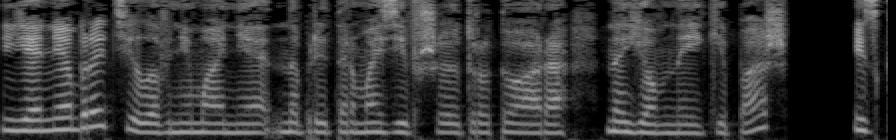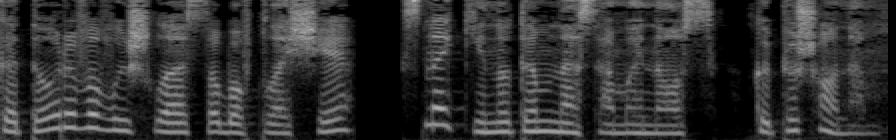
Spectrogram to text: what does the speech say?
я не обратила внимания на притормозившую тротуара наемный экипаж, из которого вышла особо в плаще с накинутым на самый нос капюшоном.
